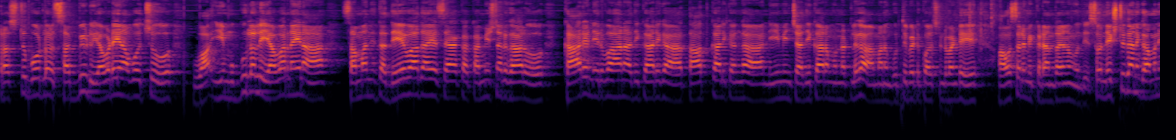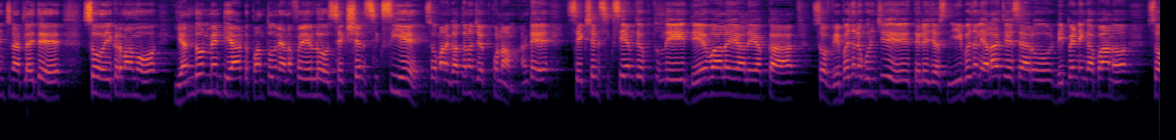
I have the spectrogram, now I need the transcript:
ట్రస్ట్ బోర్డులో సభ్యుడు ఎవడైనా అవ్వచ్చు వా ఈ ముగ్గురులలో ఎవరినైనా సంబంధిత దేవాదాయ శాఖ కమిషనర్ గారు కార్యనిర్వహణ అధికారిగా తాత్కాలికంగా నియమించే అధికారం ఉన్నట్లుగా మనం గుర్తుపెట్టుకోవాల్సినటువంటి అవసరం ఇక్కడ ఎంతైనా ఉంది. సో నెక్స్ట్ కానీ గమనించినట్లయితే సో ఇక్కడ మనము ఎండోన్మెంట్ యాక్ట్ పంతొమ్మిది ఎనభై ఏడులో సెక్షన్ సిక్స్ ఏ సో మనం గతంలో చెప్పుకున్నాం. అంటే సెక్షన్ సిక్స్ ఏం చెప్తుంది దేవాలయాల యొక్క సో విభజన గురించి తెలియజేస్తుంది. ఈ విభజన విభజన ఎలా చేశారు? Depending upon so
